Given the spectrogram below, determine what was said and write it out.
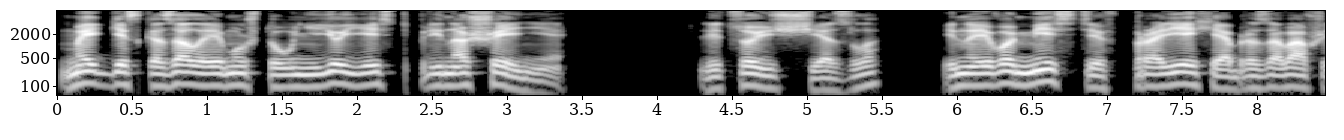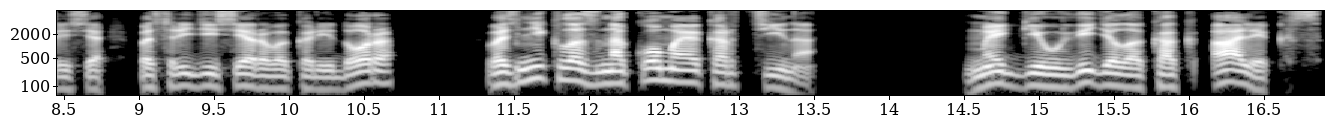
Мэгги сказала ему, что у нее есть приношение. Лицо исчезло, и на его месте, в прорехе, образовавшейся посреди серого коридора, возникла знакомая картина. Мэгги увидела, как Алекс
